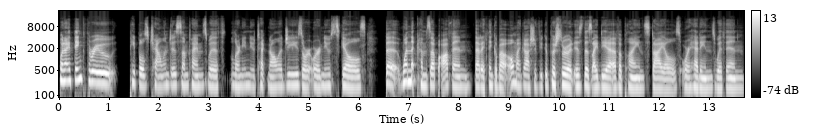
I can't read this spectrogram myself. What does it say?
When I think through people's challenges sometimes with learning new technologies or, or new skills, the one that comes up often that I think about, oh my gosh, if you could push through it, is this idea of applying styles or headings within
